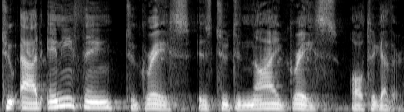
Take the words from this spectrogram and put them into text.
To add anything to grace is to deny grace altogether.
